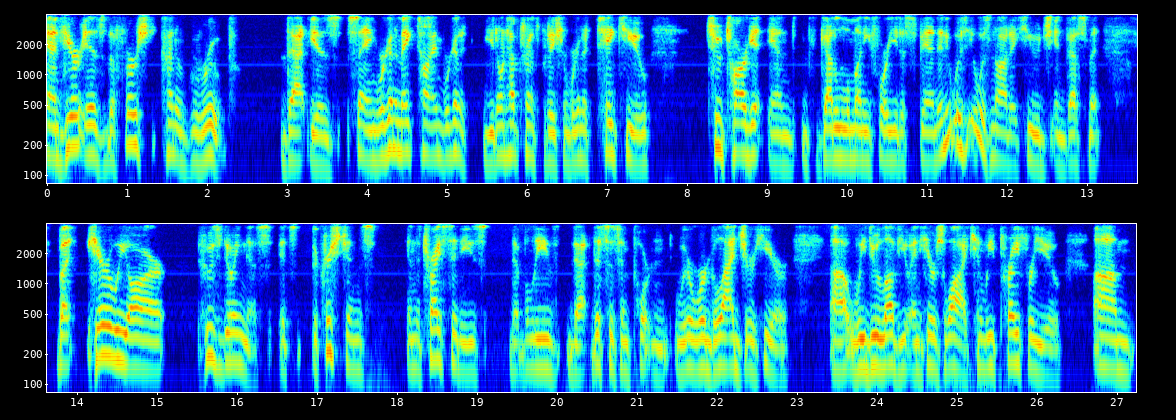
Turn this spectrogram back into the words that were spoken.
And here is the first kind of group that is saying, we're going to make time. We're going to, you don't have transportation. We're going to take you to Target and got a little money for you to spend. And it was, it was not a huge investment but here we are. Who's doing this? It's the Christians in the Tri Cities that believe that this is important. We're, we're glad you're here. Uh, we do love you, and here's why. Can we pray for you? Um,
